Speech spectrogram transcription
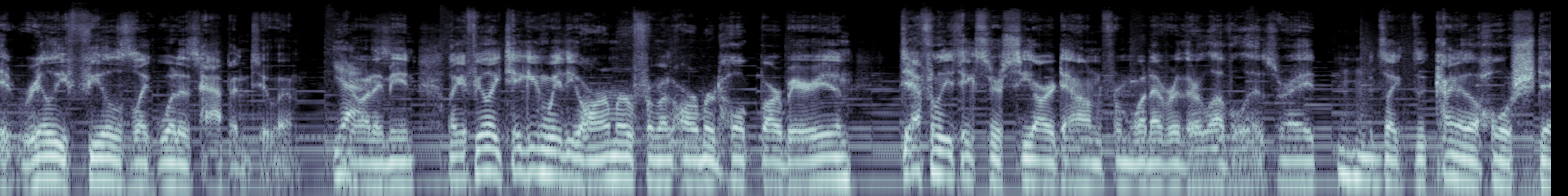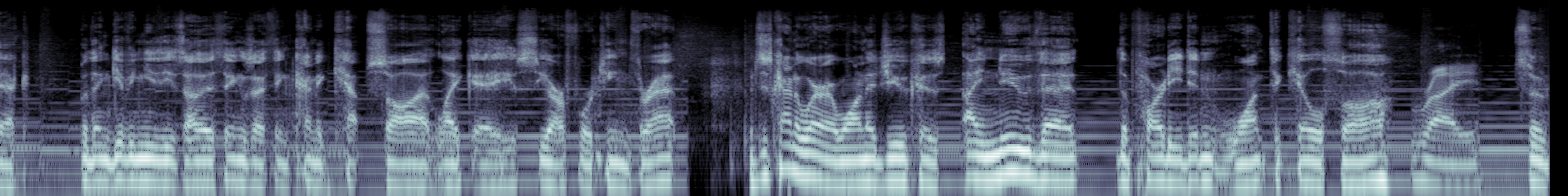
it really feels like what has happened to him you know what I mean? Like I feel like taking away the armor from an armored Hulk barbarian definitely takes their CR down from whatever their level is, right? Mhm. It's like the kind of the whole shtick. But then giving you these other things, I think, kind of kept Saw at like a CR 14 threat, which is kind of where I wanted you because I knew that the party didn't want to kill Saw. Right. So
